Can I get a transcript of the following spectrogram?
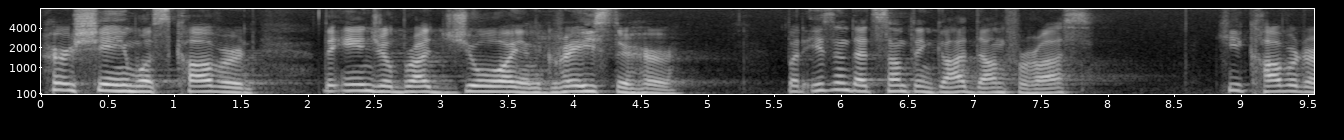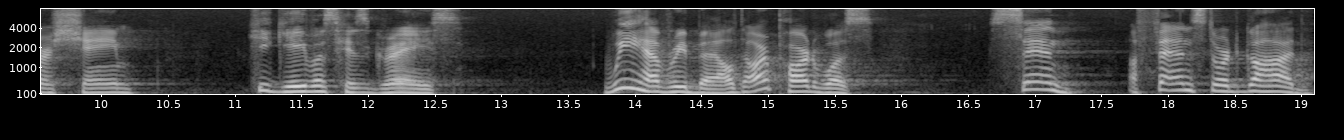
Her shame was covered. The angel brought joy and grace to her. But isn't that something God done for us? He covered our shame. He gave us his grace. We have rebelled. Our part was sin, offense toward God.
